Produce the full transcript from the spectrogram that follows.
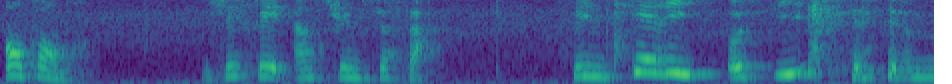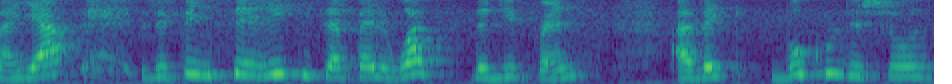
entendre. J'ai fait un stream sur ça. C'est une série aussi, Maya. J'ai fait une série qui s'appelle What's the Difference avec beaucoup de choses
